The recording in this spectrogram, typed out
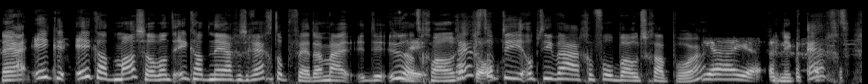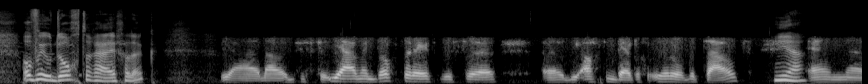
nou ja, ik, ik had mazzel, want ik had nergens recht op verder. Maar de, u had Nee, gewoon recht toch. op die, op die wagen vol boodschappen, hoor. Ja, ja. Vind ik echt. Of uw dochter eigenlijk. Ja, nou, het is, ja, mijn dochter heeft dus eh, eh, die 38 euro betaald. Ja. En eh,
